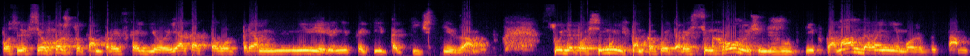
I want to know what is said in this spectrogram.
после всего, что там происходило, я как-то вот прям не верю ни в какие тактические замыслы. Судя по всему, у них там какой-то рассинхрон очень жуткий в командовании, может быть, там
